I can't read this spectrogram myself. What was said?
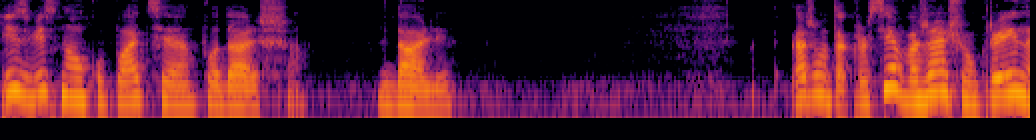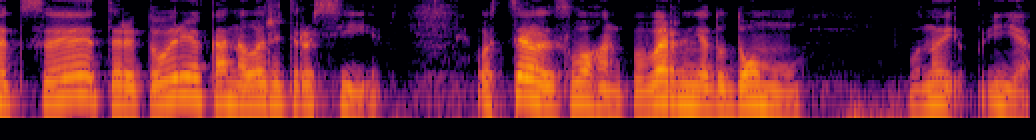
І, звісно, окупація подальша. Далі. Кажемо так, Росія вважає, що Україна це територія, яка належить Росії. Ось це слоган повернення додому. Воно є.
